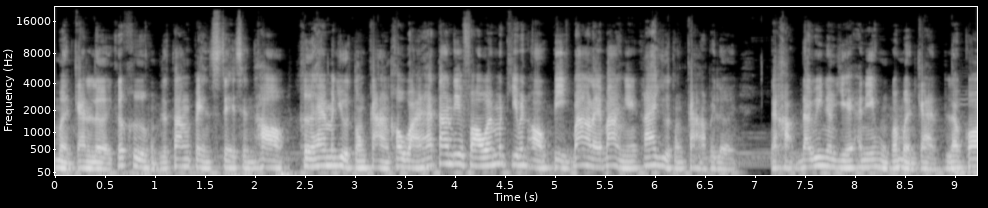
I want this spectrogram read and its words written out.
เหมือนกันเลย ก็คือผมจะตั้งเป็น stay central คือให้มันอยู่ตรงกลางเข้าไว้ถ้าตั้ง default ไว้บางทีมันออกปีกบ้างอะไรบ้างเงี้ยก็ให้อยู่ตรงกลางไปเลย นะครับดาวินเยอันนี้ผมก็เหมือนกัน แล้วก็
